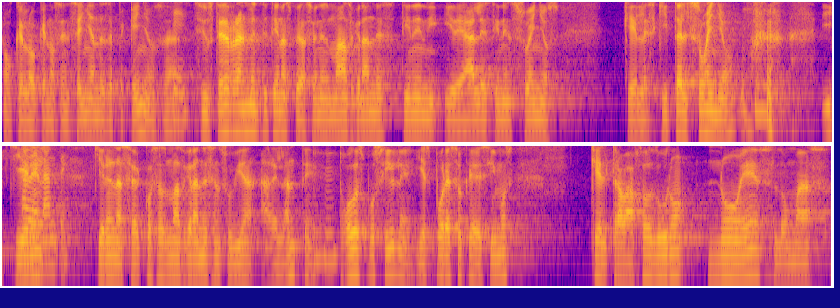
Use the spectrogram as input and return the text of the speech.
o que lo que nos enseñan desde pequeños. O sea, Sí. Si ustedes realmente tienen aspiraciones más grandes, tienen ideales, tienen sueños que les quita el sueño y quieren, Adelante. quieren hacer cosas más grandes en su vida, adelante. Todo es posible y es por eso que decimos que el trabajo duro no es lo más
